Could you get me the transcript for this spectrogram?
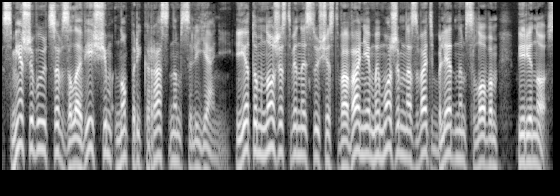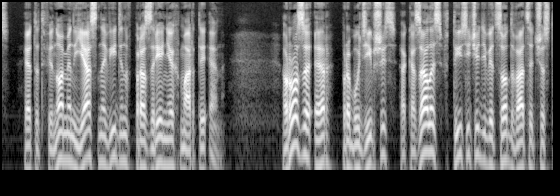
смешиваются в зловещем, но прекрасном слиянии. И эту множественность существования мы можем назвать бледным словом «перенос». Этот феномен ясно виден в прозрениях Марты Н. Роза Р., пробудившись, оказалась в 1926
